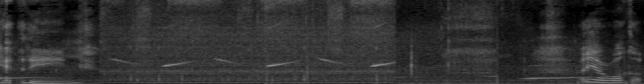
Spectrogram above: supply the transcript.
getting Oh, you're welcome.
